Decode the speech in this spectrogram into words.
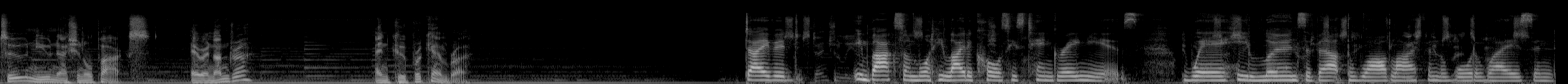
two new national parks, Errinundra and Cupra David embarks on what he later calls his 10 green years, where he learns about the wildlife and the waterways and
